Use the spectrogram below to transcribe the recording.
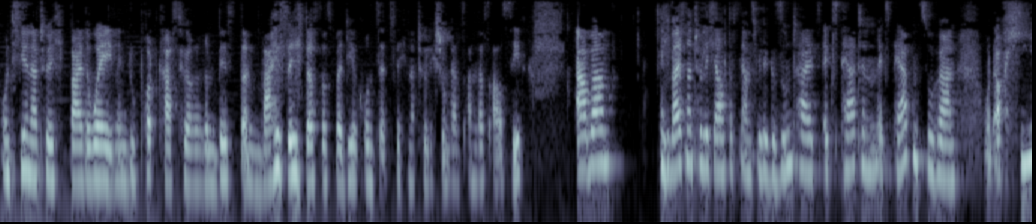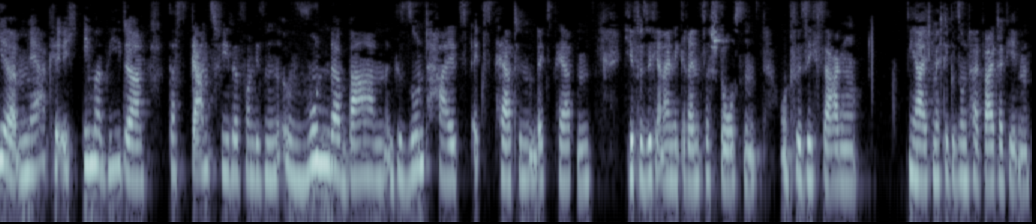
Und hier natürlich, by the way, wenn du Podcast-Hörerin bist, dann weiß ich, dass das bei dir grundsätzlich natürlich schon ganz anders aussieht. Aber ich weiß natürlich auch, dass ganz viele Gesundheitsexpertinnen und Experten zuhören. Und auch hier merke ich immer wieder, dass ganz viele von diesen wunderbaren Gesundheitsexpertinnen und Experten hier für sich an eine Grenze stoßen und für sich sagen, ja, ich möchte Gesundheit weitergeben.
